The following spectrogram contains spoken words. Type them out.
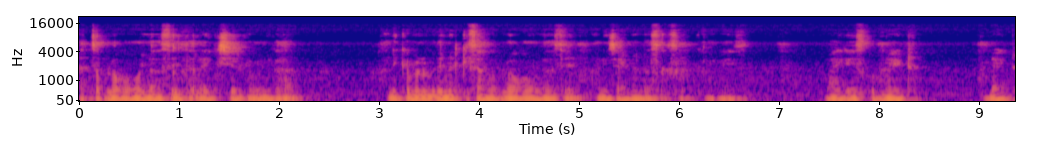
आजचा ब्लॉग आवडला असेल तर लाईक शेअर कमेंट करा. आणि कमेंटमध्ये नक्की सांगा ब्लॉग आवडला असेल. आणि चॅनलला सबस्क्राईब करा guys bye guys good night good night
